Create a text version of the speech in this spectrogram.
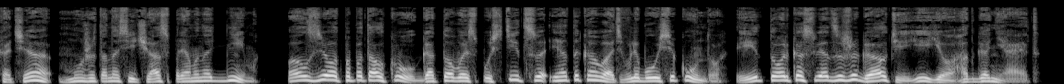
Хотя, может, она сейчас прямо над ним. Ползет по потолку, готовая спуститься и атаковать в любую секунду, и только свет зажигалки ее отгоняет.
